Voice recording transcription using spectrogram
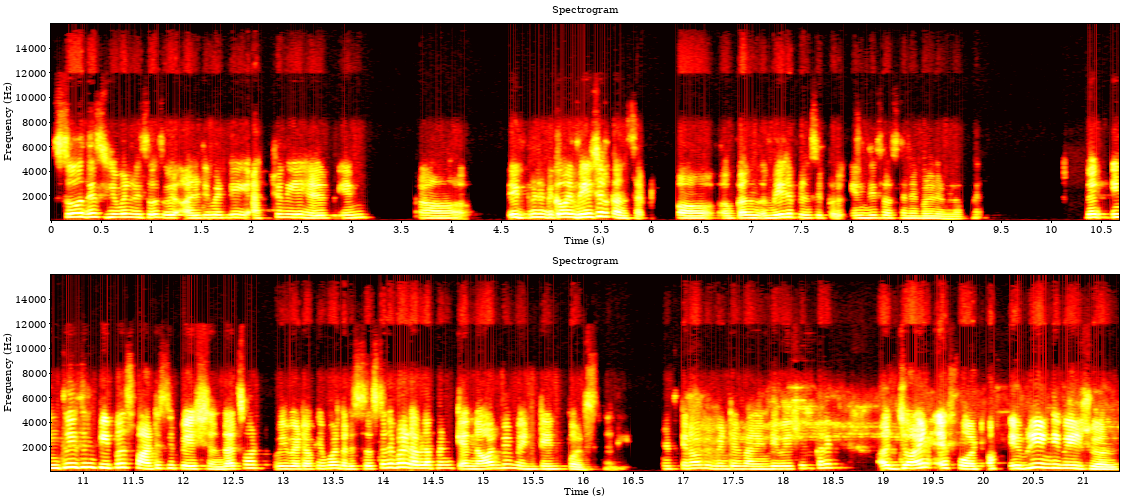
so this human resource will ultimately actually help in, uh, it will become a major concept, uh, a major principle in the sustainable development. Then increase in people's participation, that's what we were talking about, that is sustainable development cannot be maintained personally. It cannot be maintained by an individual, correct? A joint effort of every individual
